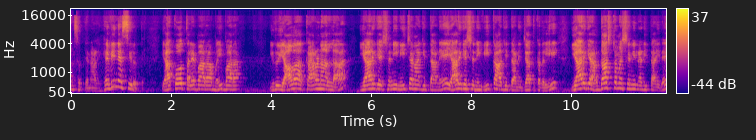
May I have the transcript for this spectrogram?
ಅನ್ಸುತ್ತೆ ನಾಳೆ. ಹೆವಿನೆಸ್ ಇರುತ್ತೆ. ಯಾಕೋ ತಲೆಭಾರ, ಮೈ ಭಾರ. ಇದು ಯಾವ ಕಾರಣ ಅಲ್ಲ. ಯಾರಿಗೆ ಶನಿ ನೀಚನಾಗಿದ್ದಾನೆ, ಯಾರಿಗೆ ಶನಿ ವೀಕ ಆಗಿದ್ದಾನೆ ಜಾತಕದಲ್ಲಿ, ಯಾರಿಗೆ ಅರ್ಧಾಷ್ಟಮ ಶನಿ ನಡೀತಾ ಇದೆ,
